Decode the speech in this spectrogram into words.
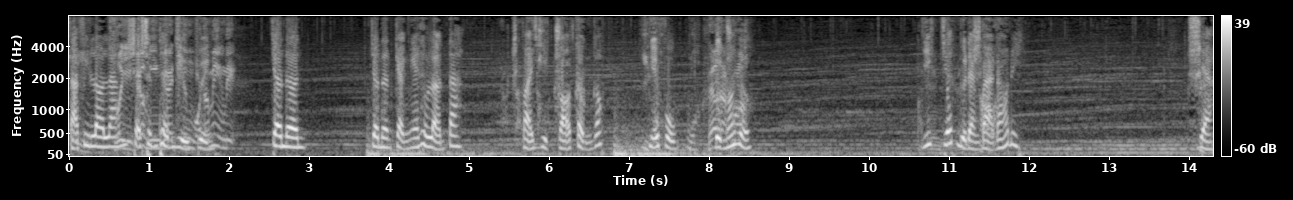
Tả Phi lo lắng sẽ sinh thêm nhiều chuyện. Cho nên Cho nên càng nghe theo lệnh ta, phải diệt cỏ tận gốc. Nghĩa phụ, Đừng nói nữa. Giết chết người đàn bà đó đi. Dạ.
